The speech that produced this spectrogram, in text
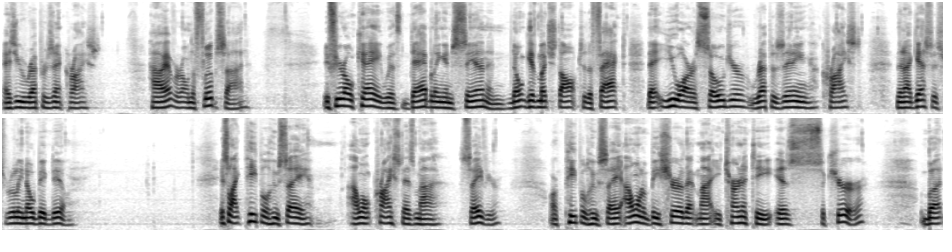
as you represent Christ? However, on the flip side, if you're okay with dabbling in sin and don't give much thought to the fact that you are a soldier representing Christ, then I guess it's really no big deal. It's like people who say, I want Christ as my Savior, or people who say, I want to be sure that my eternity is secure, but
